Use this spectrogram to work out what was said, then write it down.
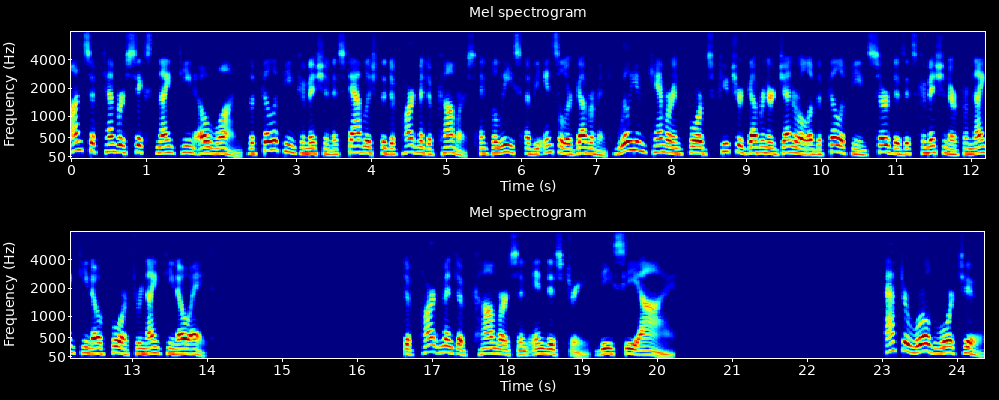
on September 6, 1901, the Philippine Commission established the Department of Commerce and Police of the Insular Government. William Cameron Forbes, future Governor-General of the Philippines served as its commissioner from 1904 through 1908. Department of Commerce and Industry DCI after World War II,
